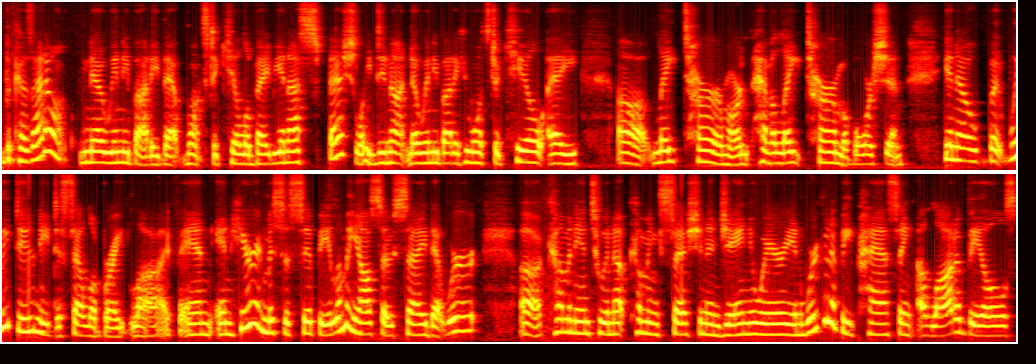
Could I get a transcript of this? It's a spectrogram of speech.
because I don't know anybody that wants to kill a baby, and I especially do not know anybody who wants to kill a uh, late term or have a late term abortion, you know. But we do need to celebrate life, and and here in Mississippi, let me also say that we're uh, coming into an upcoming session in January, and we're going to be passing a lot of bills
